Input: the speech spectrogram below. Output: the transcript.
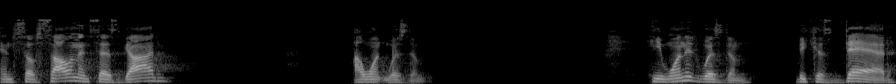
And so Solomon says, God, I want wisdom. He wanted wisdom because dad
